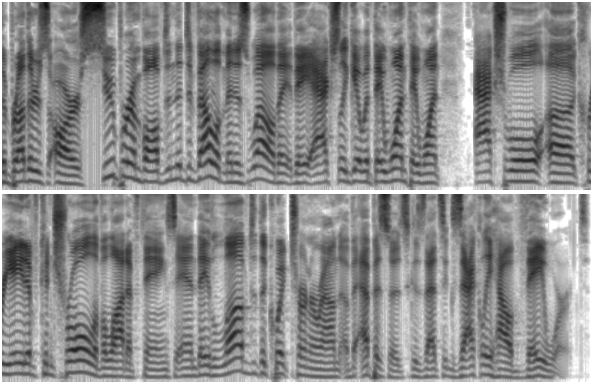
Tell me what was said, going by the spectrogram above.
the brothers are super involved in the development as well. They they actually get what they want. They want actual uh, creative control of a lot of things, and they loved the quick turnaround of episodes because that's exactly how they worked.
